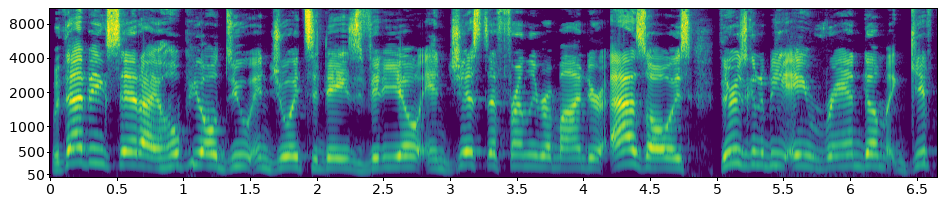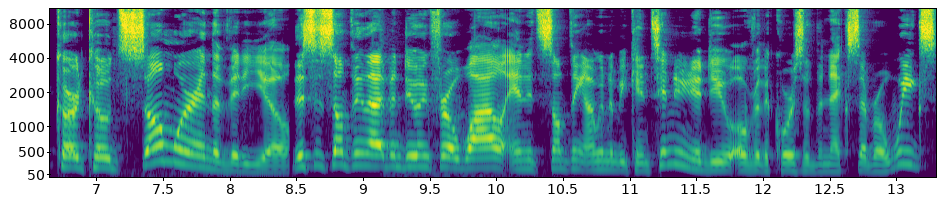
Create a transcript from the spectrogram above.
With that being said, I hope you all do enjoy today's video, and just a friendly reminder, as always, there's going to be a random gift card code somewhere in the video. This is something that I've been doing for a while, and it's something I'm going to be continuing to do over the course of the next several weeks,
